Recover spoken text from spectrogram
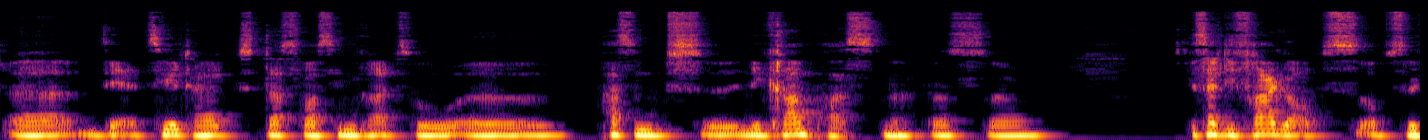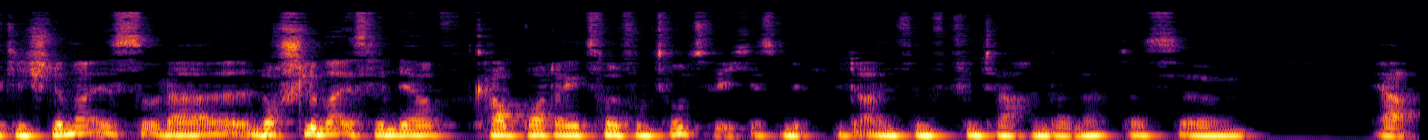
Äh, der erzählt halt das, was ihm gerade so äh, passend in den Kram passt. Ne? Das äh, ist halt die Frage, ob es wirklich schlimmer ist oder noch schlimmer ist, wenn der Carl Porter jetzt voll funktionsfähig ist mit, mit allen fünf Quintachen. Da, ne? Das ähm, ja,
